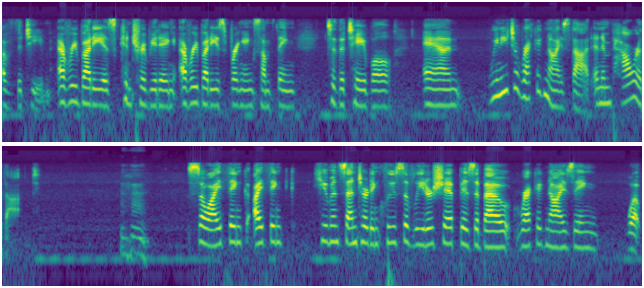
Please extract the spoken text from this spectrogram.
of the team. Everybody is contributing. Everybody's bringing something to the table. And we need to recognize that and empower that. Mm-hmm. So I think I think human-centered inclusive leadership is about recognizing what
